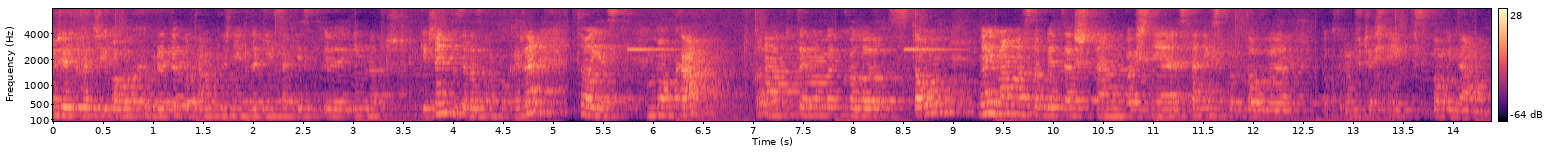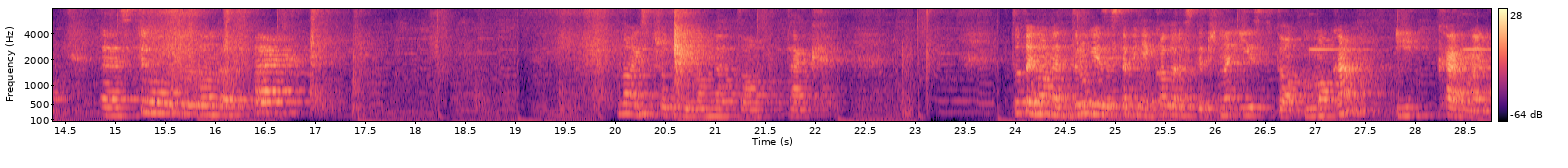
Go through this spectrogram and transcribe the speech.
Jeżeli chodzi o hybrydy, bo tam później w leginsach jest y, inna troszeczkę kieszeń, to zaraz Wam pokażę. To jest moka, a tutaj mamy kolor stone. No i mamy sobie też ten właśnie stanik sportowy, o którym wcześniej wspominałam. E, Z tyłu wygląda tak. No i z przodu wygląda to tak. Tutaj mamy drugie zestawienie kolorystyczne i jest to moka i karmel.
